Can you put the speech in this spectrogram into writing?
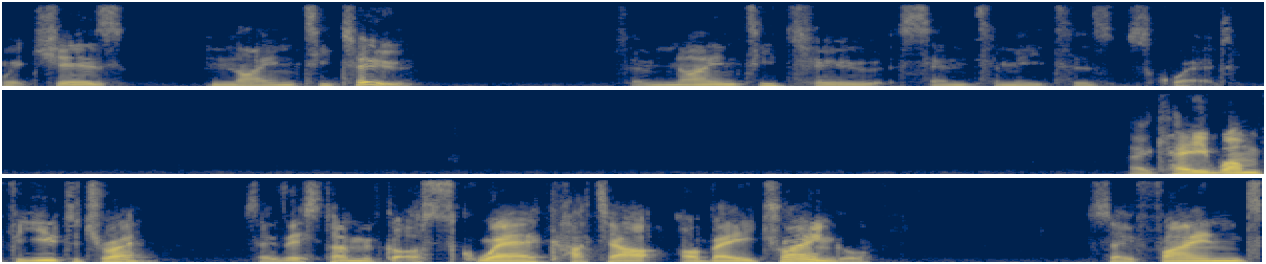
which is 92. So 92 centimeters squared. Okay, one for you to try. So this time we've got a square cut out of a triangle. So find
